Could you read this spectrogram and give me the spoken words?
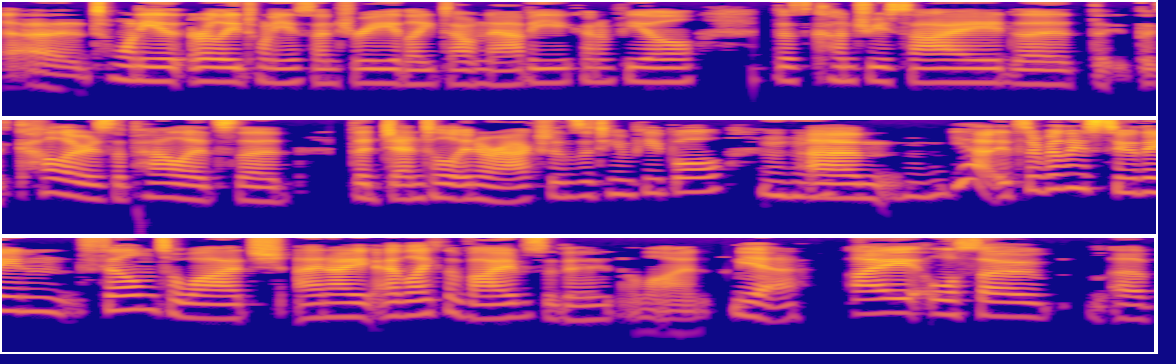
uh 20th early 20th century like Downton Abbey kind of feel. This countryside, the the, the colors, the palettes, the the gentle interactions between people. Mm-hmm. Um, Mhm. yeah, it's a really soothing film to watch, and I I like the vibes of it a lot. Yeah. I also have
